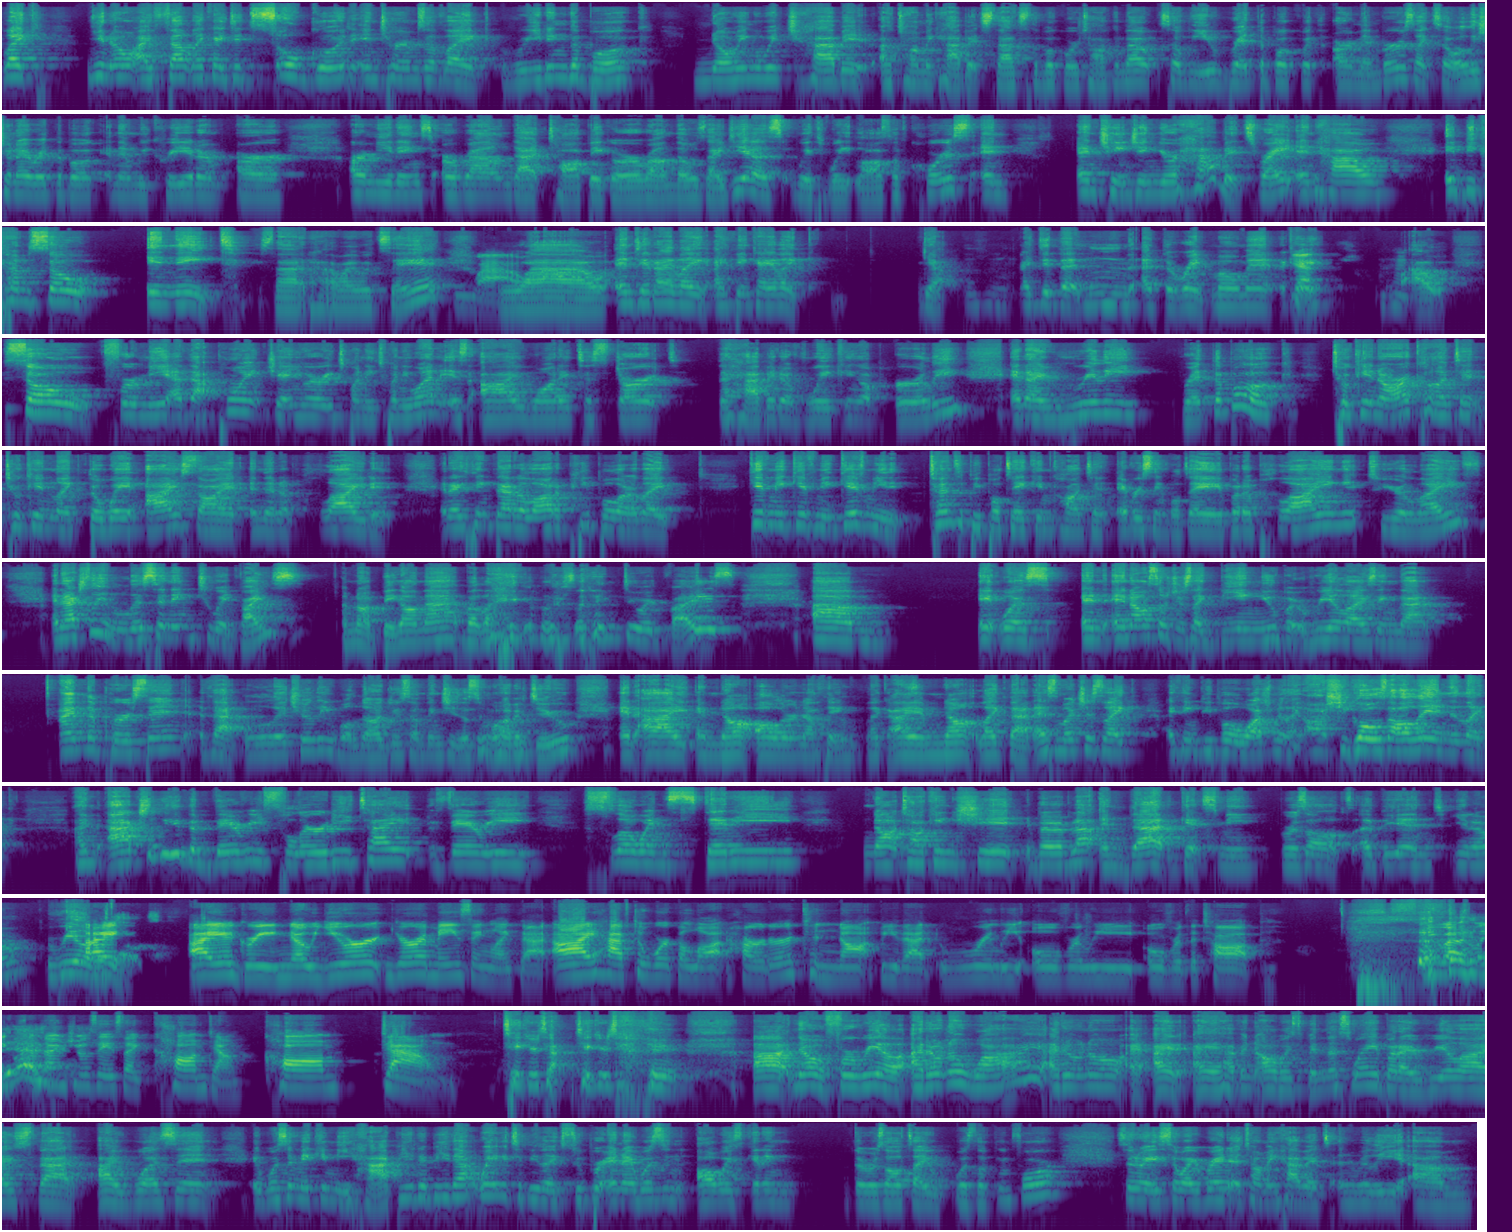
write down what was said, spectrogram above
Like, you know, I felt like I did so good in terms of like reading the book, knowing which habit atomic habits that's the book we're talking about. So we read the book with our members. Like so alicia and i read the book and then we created our, our our, meetings around that topic or around those ideas with weight loss of course and and changing your habits right? And how it becomes so innate. Is that how i would say it? Wow. Wow. And did i like i think i like yeah. Mm-hmm. i did that mm, at the right moment. Okay. Yeah. mm-hmm. wow. So for me at that point january 2021 is i wanted to start the habit of waking up early. And I really read the book, took in our content, took in like the way I saw it, and then applied it. And I think that a lot of people are like, give me, give me, give me. Tons of people take in content every single day, but applying it to your life and actually listening to advice. I'm not big on that, but like listening to advice. Um, it was, and and also just like being you, but realizing that I'm the person that literally will not do something she doesn't want to do. And I am not all or nothing. Like I am not like that. As much as like I think people watch me like, oh, she goes all in. And like I'm actually the very flirty type, very slow and steady, not talking shit, blah, blah, blah. And that gets me results at the end, you know, real I, results. I agree. No, you're you're amazing like that. I have to work a lot harder to not be that really overly over the top you have, like yes. sometimes Jose is like, calm down, calm down. Take your time. Take your time. Uh, no, for real. I don't know why. I don't know. I, I haven't always been this way, but I realized that I wasn't. It wasn't making me happy to be that way. To be like super, and I wasn't always getting the results I was looking for. So anyway, so I read Atomic Habits and really, um,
